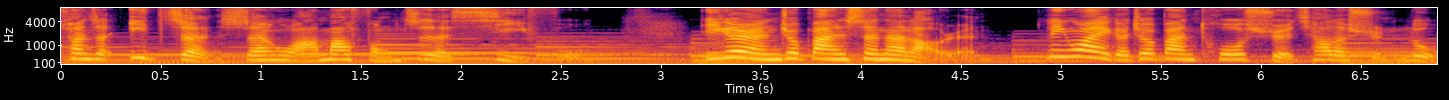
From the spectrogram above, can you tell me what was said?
穿着一整身我阿妈缝制的戏服，一个人就扮圣诞老人，另外一个就扮拖雪橇的驯鹿，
